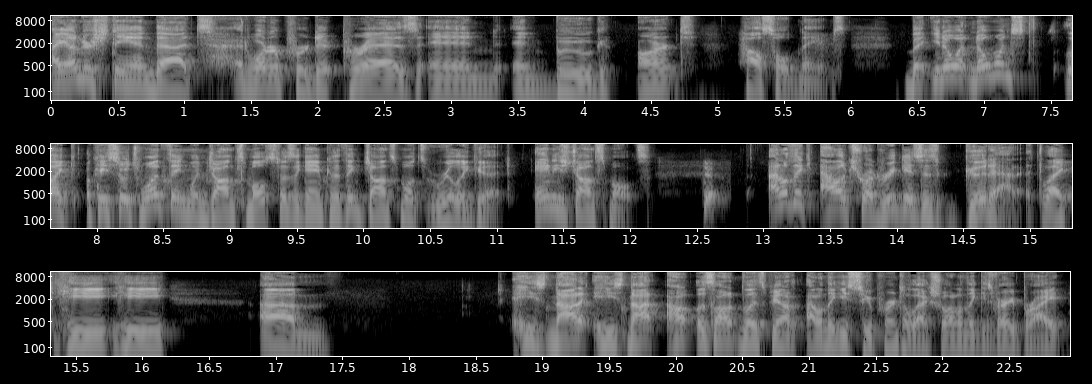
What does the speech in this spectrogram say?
I understand that Eduardo Perez and and Boog aren't household names, But you know what? No one's like, okay, so it's one thing when John Smoltz does a game because I think John Smoltz really good, and he's John Smoltz. Yeah. I don't think Alex Rodriguez is good at it. Like he he, um, he's not he's not. Let's let's be honest. I don't think he's super intellectual. I don't think he's very bright.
